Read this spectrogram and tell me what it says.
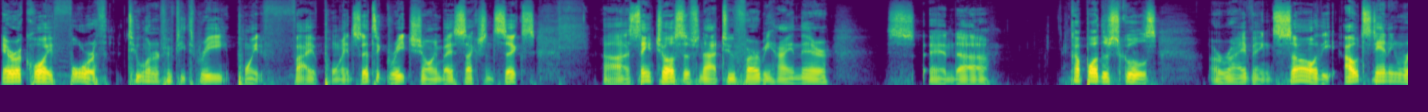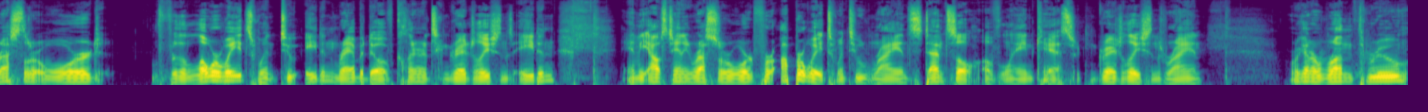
Iroquois fourth, 253.5 points. So that's a great showing by Section 6. Uh, St. Joseph's not too far behind there. And uh, a couple other schools arriving. So the Outstanding Wrestler Award for the lower weights went to Aiden Rabideau of Clarence. Congratulations, Aiden. And the Outstanding Wrestler Award for upper weights went to Ryan Stencil of Lancaster. Congratulations, Ryan. We're going to run through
